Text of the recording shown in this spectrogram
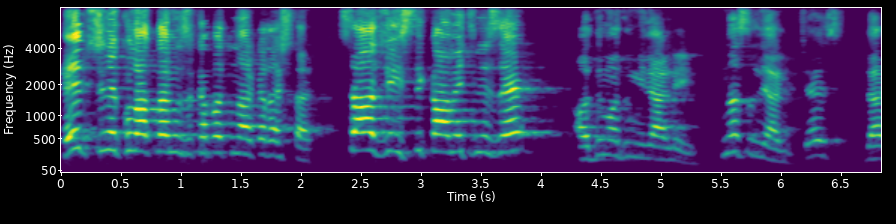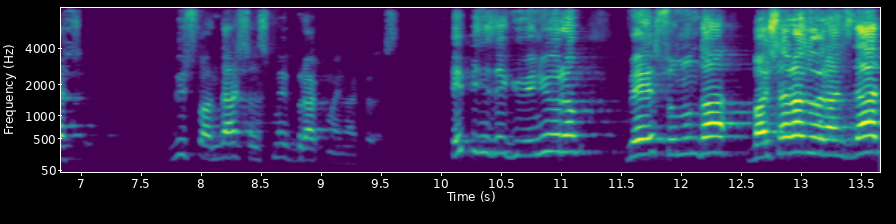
Hepsine kulaklarınızı kapatın arkadaşlar. Sadece istikametinize adım adım ilerleyin. Nasıl ilerleyeceğiz? Ders. Lütfen ders çalışmayı bırakmayın arkadaşlar. Hepinize güveniyorum ve sonunda başaran öğrenciler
